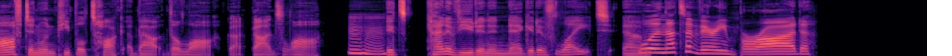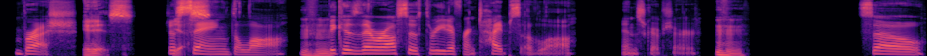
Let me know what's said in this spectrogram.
often when people talk about the law of God, God's law, hmm it's kind of viewed in a negative light. Um, well, and that's a very broad brush, it is. just Yes. saying the law, Mm-hmm. because there were also three different types of law in scripture. Mm-hmm. So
